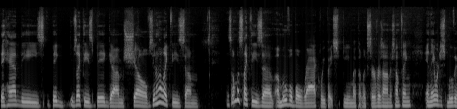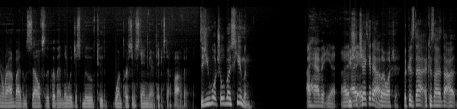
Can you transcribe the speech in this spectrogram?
they had these big. It was like these big um, shelves. You know how like these. Um, it's almost like these uh, a movable rack where you, put, you might put like servers on or something, and they were just moving around by themselves. So the equipment, and they would just move to the one person who's standing there and taking stuff off it. Did you watch Almost Human? I haven't yet. I, You should I- check it I'm out gonna watch it. because that because I, that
